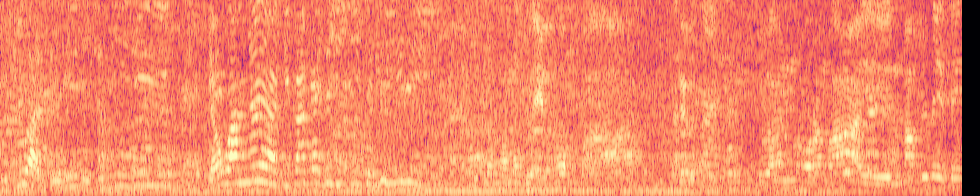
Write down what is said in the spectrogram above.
dijual sendiri sendiri. Ya uangnya ya dipakai sendiri sendiri. Udah ngomong wong Pak. Bukan orang lain. Maksudnya sing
